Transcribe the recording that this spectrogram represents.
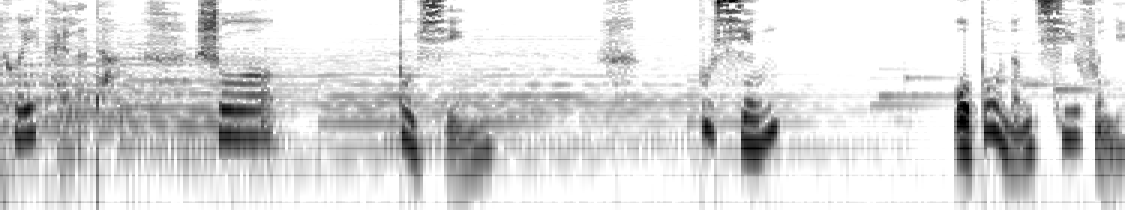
推开了他，说：“不行，不行，我不能欺负你。”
